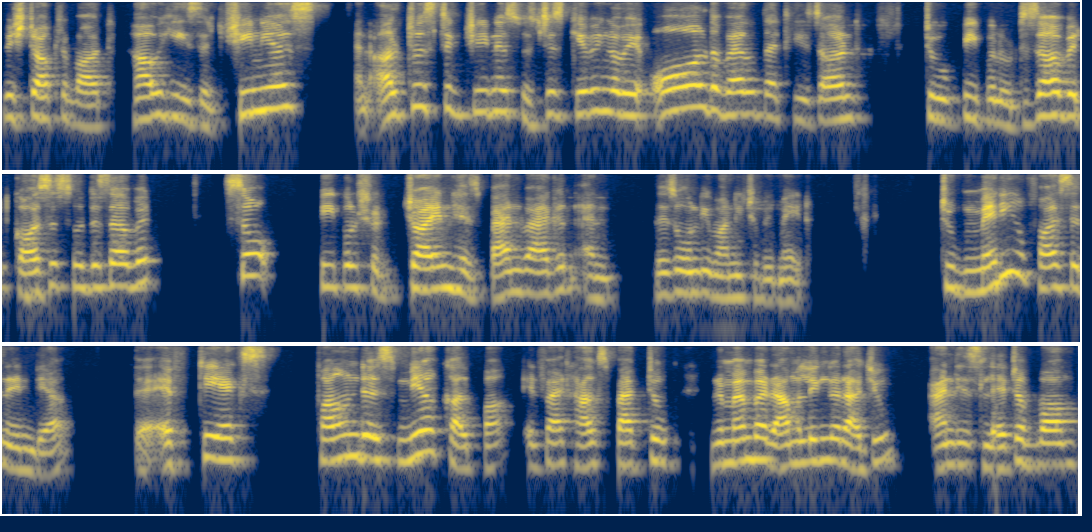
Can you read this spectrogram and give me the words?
which talked about how he's a genius, an altruistic genius who's just giving away all the wealth that he's earned to people who deserve it, causes who deserve it. So people should join his bandwagon and there's only money to be made. To many of us in India, the FTX founders' mere culpa, in fact, harks back to remember Ramalinga Raju and his letter bomb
